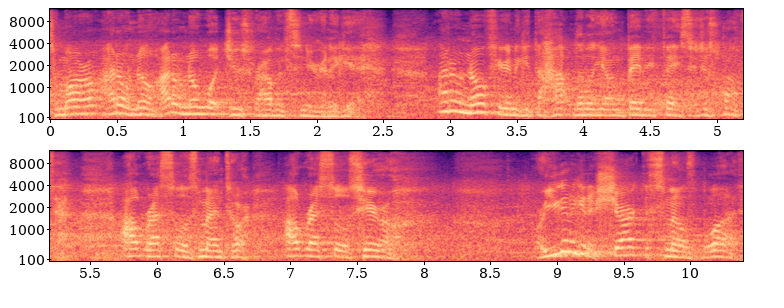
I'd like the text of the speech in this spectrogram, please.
Tomorrow, I don't know. I don't know what Juice Robinson you're gonna get. I don't know if you're gonna get the hot little young baby face who just wants to out wrestle his mentor, out wrestle his hero. Or are you gonna get a shark that smells blood?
